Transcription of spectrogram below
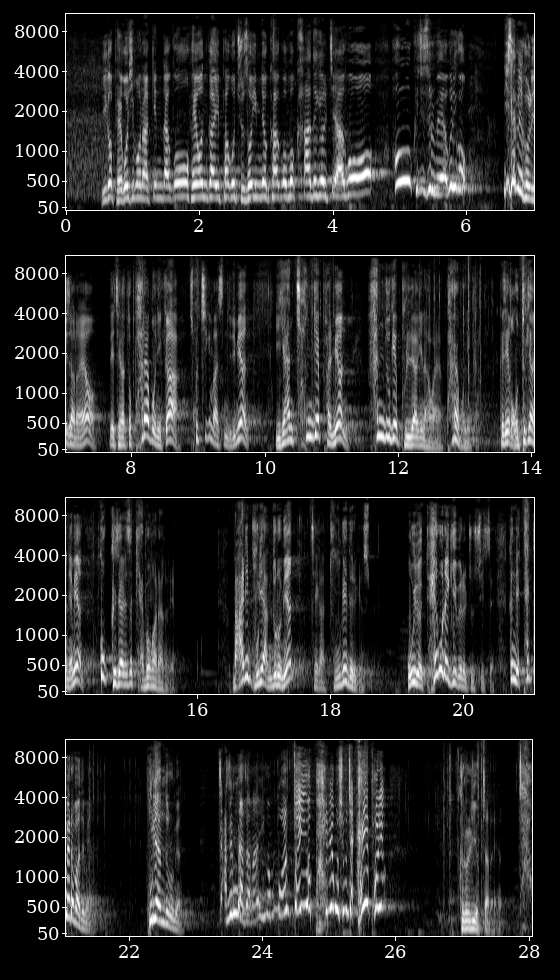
이거 150원 아낀다고 회원 가입하고 주소 입력하고 뭐 카드 결제하고 어, 그 짓을 왜요? 그리고 2, 3일 걸리잖아요. 근데 제가 또 팔아보니까 솔직히 말씀드리면 이게 한 1000개 팔면 한두 개 분량이 나와요. 팔아보니까. 그래서 제가 어떻게 하냐면 꼭 그 자리에서 개봉하라 그래요. 많이 불이 안 들어오면 제가 두 개 드리겠습니다. 오히려 행운의 기회를 줄 수 있어요. 근데 택배로 받으면 불이 안 들어오면 짜증나잖아. 이거 뭘 또 이거 850원짜리 해 버려. 그럴 리 없잖아요. 자,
